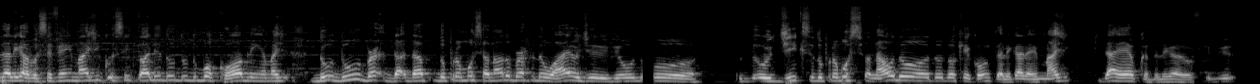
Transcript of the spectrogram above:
Tá ligado? Você vê a imagem conceitual ali do, do, do Bokoblin, a imagem do, do, da- da- do promocional do Breath of the Wild e ver o do, do Dix do promocional do, do Donkey Kong, tá ligado? É a imagem da época, tá ligado? Eu fiquei meio,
